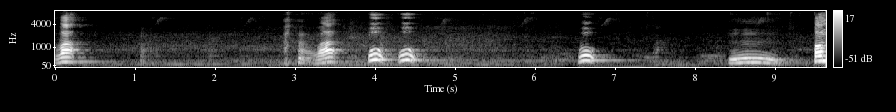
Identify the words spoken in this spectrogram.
వా వా ఊ ఊ ఊ మ్మ్. పం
